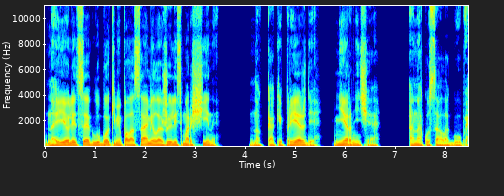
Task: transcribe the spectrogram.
На ее лице глубокими полосами ложились морщины. Но, как и прежде, Нервничая, она кусала губы.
